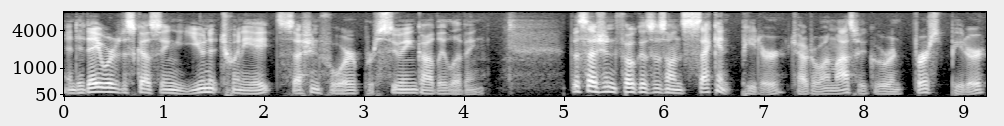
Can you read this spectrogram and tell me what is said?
And today we're discussing Unit 28, Session 4 Pursuing Godly Living. This session focuses on 2 Peter, chapter 1. Last week we were in 1 Peter.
